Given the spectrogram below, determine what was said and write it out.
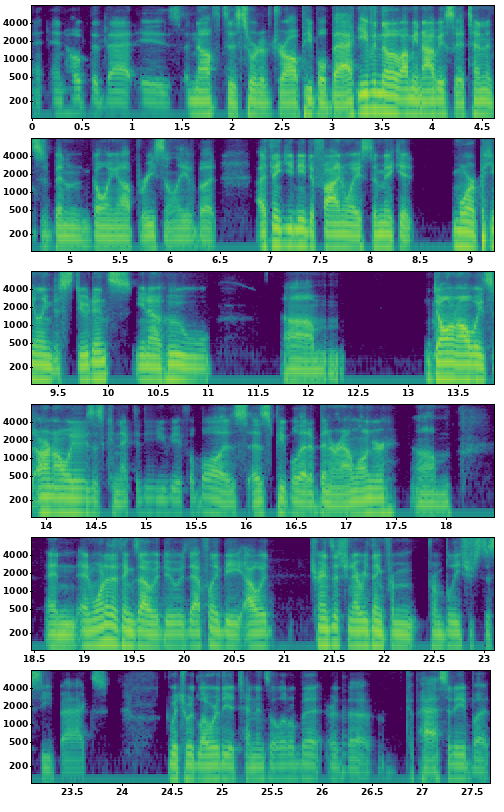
and, and hope that that is enough to sort of draw people back. Even though I mean, obviously attendance has been going up recently, but I think you need to find ways to make it more appealing to students, you know, who um, don't always aren't always as connected to UVA football as as people that have been around longer. Um, and and one of the things I would do is definitely be I would transition everything from from bleachers to seat backs, which would lower the attendance a little bit or the capacity, but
